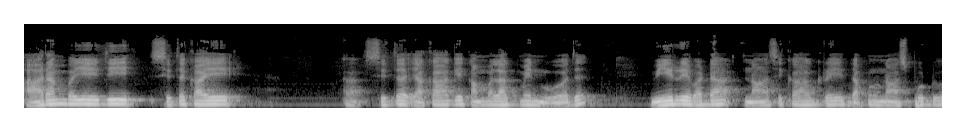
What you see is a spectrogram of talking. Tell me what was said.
ආරම්භයේදී සිත කයේ සිත යකාගේ කම්මලක් මෙන් වුවද වීරිය වඩා නාසිකාග්‍රයේ දකුණු නාස්පුඩුව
